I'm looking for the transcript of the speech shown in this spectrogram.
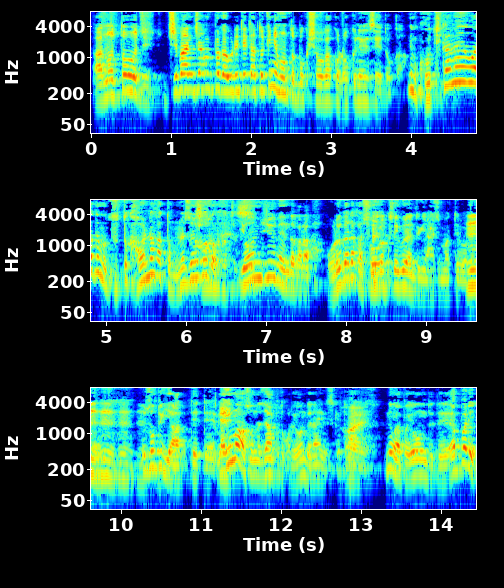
あの当時、一番ジャンプが売れてた時に本当僕小学校6年生とか。でも、こち亀はでもずっと変わらなかったもんね。それこそ変わらなかったです40年だから、俺がだから小学生ぐらいの時に始まってるわけで。その時やってて、まあ今はそんなジャンプとかで読んでないですけど、はいでもやっぱ読んでて、やっぱり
